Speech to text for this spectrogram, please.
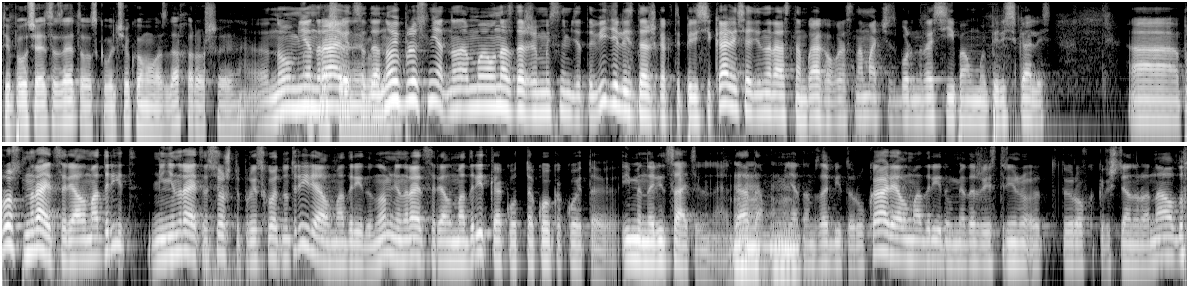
Ты, получается, из-за этого с Ковальчуком у вас, да, хорошие? Э, Ну, мне нравится, да. были. Ну и плюс нет, ну, мы, у нас даже мы с ним где-то виделись, даже как-то пересекались один раз, там, как как раз на матче сборной России, по-моему, мы пересекались. А, просто нравится Реал Мадрид. Мне не нравится все, что происходит внутри Реал Мадрида, но мне нравится Реал Мадрид как вот такой какой-то именно нарицательное. Да? Мгм, Там у меня там забита рука Реал Мадрида, у меня даже есть трени- татуировка Криштиану Роналду.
